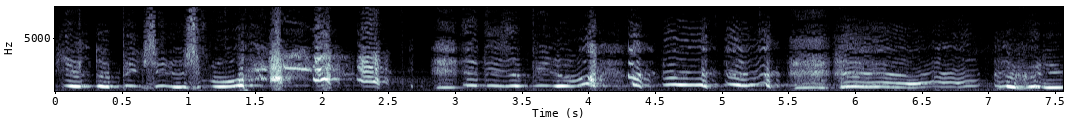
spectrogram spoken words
Il y a le doping chez les chevaux. C'est des Le connu.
